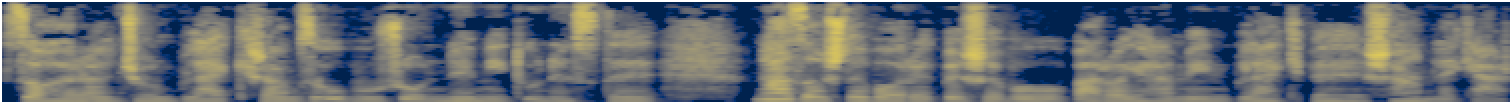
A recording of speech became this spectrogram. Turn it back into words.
ظاهرا چون بلک رمز عبور رو نمی‌دونسته نذاشته وارد بشه و برای همین بلک بهش حمله کرد.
